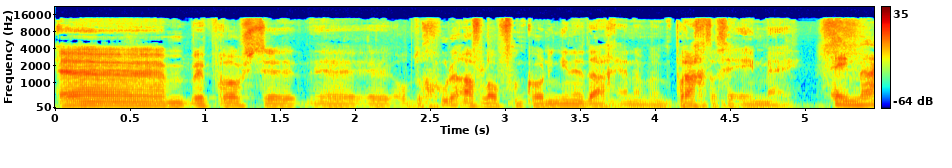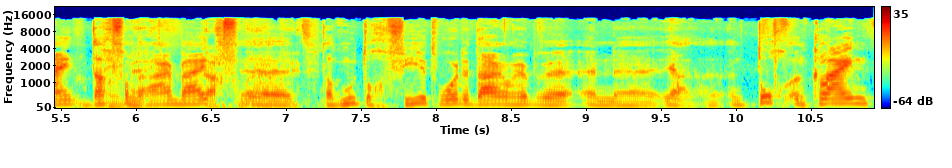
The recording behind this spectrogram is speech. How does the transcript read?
Ehm, we proosten eh, op de goede afloop van Koninginnedag... en op een prachtige 1 mei. 1 mei, Dag 1 van de mei, Arbeid. Dag van de Eh, Arbeid. dat moet toch gevierd worden. Daarom hebben we een, eh, ja, een, toch een, klein,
